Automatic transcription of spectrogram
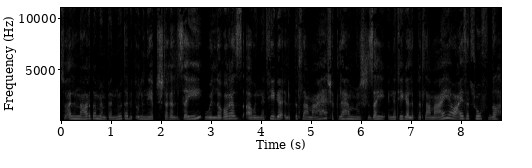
سؤال النهارده من بنوتة بتقول إن هي بتشتغل زيي والغرز أو النتيجة اللي بتطلع معاها شكلها مش زي النتيجة اللي بتطلع معايا وعايزة تشوف ظهر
